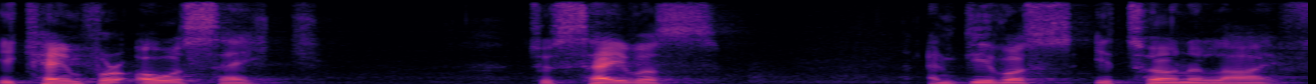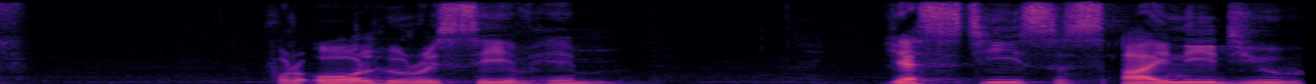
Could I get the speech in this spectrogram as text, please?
He came for our sake to save us and give us eternal life for all who receive him. Yes, Jesus, I need you.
